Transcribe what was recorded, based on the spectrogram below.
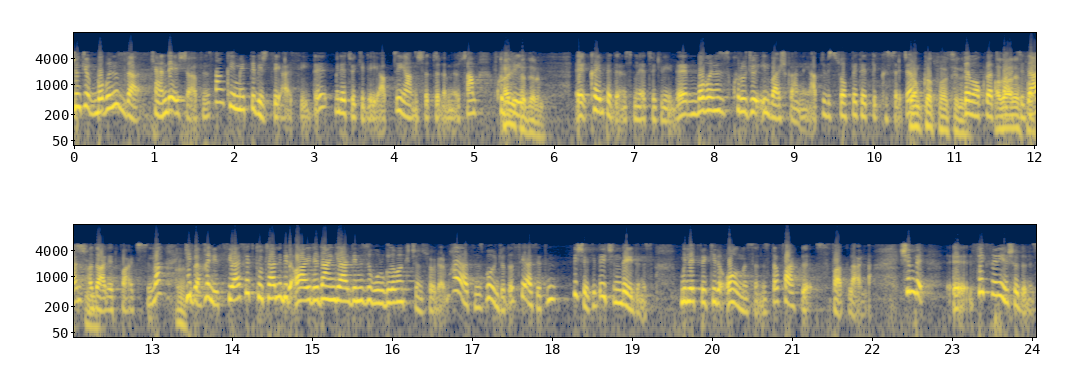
Çünkü babanız da kendi eşrafınızdan kıymetli bir siyasiydi. Milletvekili yaptı yanlış hatırlamıyorsam. Kayınpederim. E, kayınpederiniz milletvekiliydi. Babanız kurucu il başkanlığı yaptı. Biz sohbet ettik kısaca. Demokrat Parti'nin. Demokrat Adalet Parti'den, Partisi'nin. Adalet Partisi'nden Evet. gibi hani siyaset kökenli bir aileden geldiğinizi vurgulamak için söylüyorum. Hayatınız boyunca da siyasetin bir şekilde içindeydiniz. Milletvekili olmasanız da farklı sıfatlarla. Şimdi e, 80'i yaşadınız.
